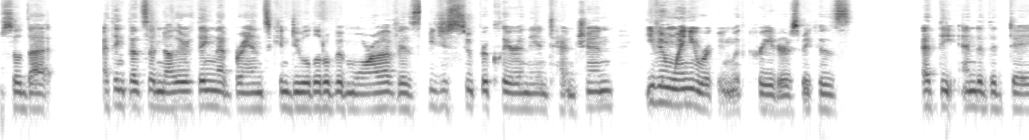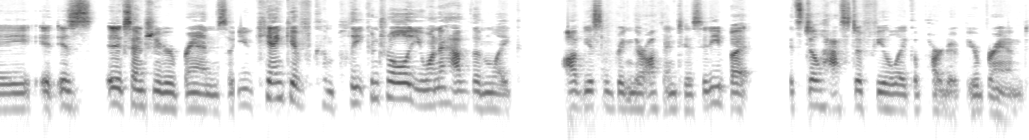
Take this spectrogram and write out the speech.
so that i think that's another thing that brands can do a little bit more of is be just super clear in the intention even when you're working with creators, because at the end of the day, it is an extension of your brand. So you can't give complete control. You want to have them like obviously bring their authenticity, but it still has to feel like a part of your brand.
